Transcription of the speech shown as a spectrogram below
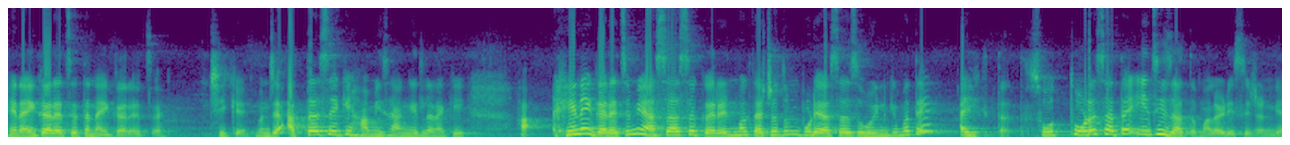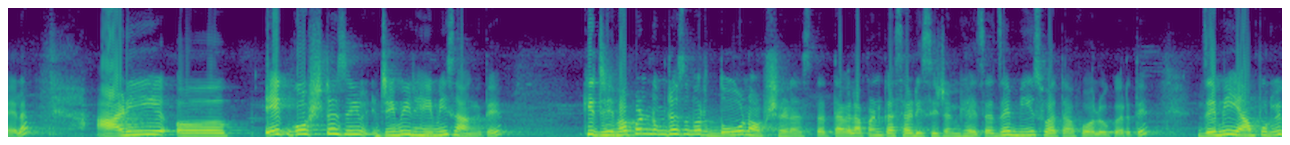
हे नाही करायचं तर नाही करायचं आहे ठीक आहे. म्हणजे आत्ता असं आहे की हा मी सांगितलं ना की हा हे नाही करायचं मी असं असं करेन मग त्याच्यातून पुढे असं असं होईल की मग ते ऐकतात. सो थोडंसं आता इझी जातं मला डिसिजन घ्यायला. आणि एक गोष्ट जी जी मी नेहमी सांगते की जेव्हा पण तुमच्यासमोर दोन ऑप्शन असतात त्यावेळेला आपण कसा डिसिजन घ्यायचा जे मी स्वतः फॉलो करते. जे मी यापूर्वी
